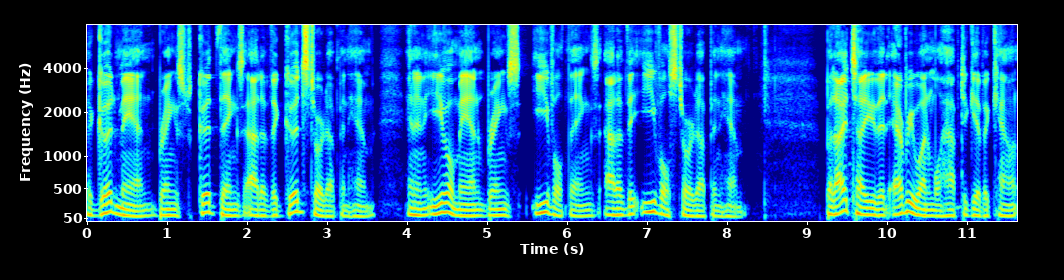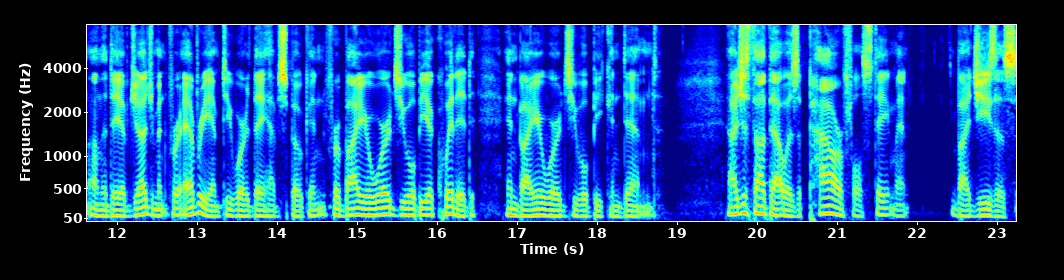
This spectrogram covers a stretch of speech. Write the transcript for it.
A good man brings good things out of the good stored up in him, and an evil man brings evil things out of the evil stored up in him. But I tell you that everyone will have to give account on the day of judgment for every empty word they have spoken, for by your words you will be acquitted, and by your words you will be condemned. I just thought that was a powerful statement by Jesus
